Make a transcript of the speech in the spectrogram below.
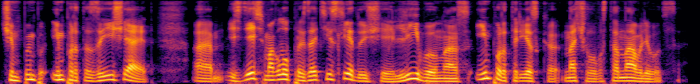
чем импорта заезжает. Э, здесь могло произойти следующее. Либо у нас импорт резко начал восстанавливаться,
